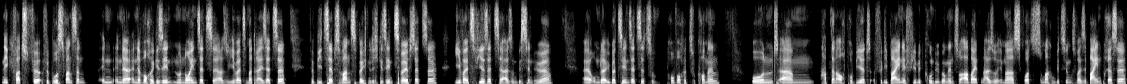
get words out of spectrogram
nee Quatsch, für, für Brust waren es dann in, in, der, in der Woche gesehen nur neun Sätze, also jeweils immer drei Sätze. Für Bizeps waren es wöchentlich gesehen zwölf Sätze, jeweils vier Sätze, also ein bisschen höher, äh, um da über zehn Sätze zu, pro Woche zu kommen und ähm, habe dann auch probiert, für die Beine viel mit Grundübungen zu arbeiten, also immer Squats zu machen, beziehungsweise Beinpresse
